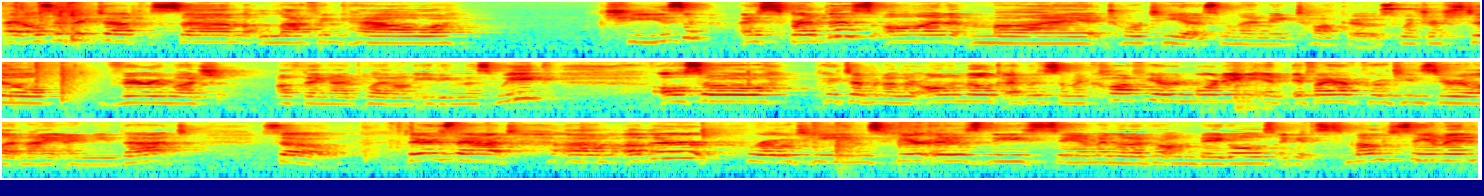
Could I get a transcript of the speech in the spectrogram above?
I also picked up some Laughing Cow cheese. I spread this on my tortillas when I make tacos, which are still very much a thing I plan on eating this week. Also picked up another almond milk. I put this in my coffee every morning, and if I have protein cereal at night, I need that. So there's that. Um, other proteins, here is the salmon that I put on the bagels. I get smoked salmon.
